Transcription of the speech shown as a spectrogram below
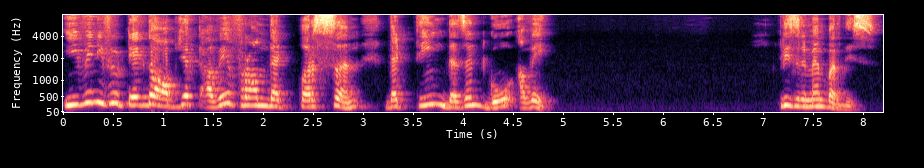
Even if you take the object away from that person, that thing doesn't go away. Please remember this.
